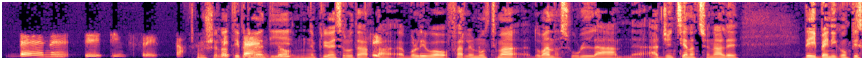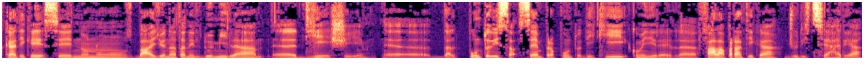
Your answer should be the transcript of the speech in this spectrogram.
bene e in fretta. Lucellotti, prima di, prima di, salutarla, sì. Eh, volevo farle un'ultima domanda sull'Agenzia Nazionale dei beni confiscati che se non sbaglio è nata nel 2010 eh, dal punto di vista sempre appunto di chi dire, fa la pratica giudiziaria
